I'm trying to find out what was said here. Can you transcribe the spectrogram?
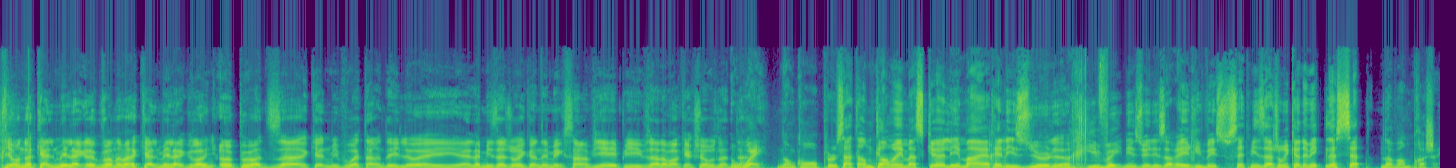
Puis on a calmé, le gouvernement a calmé la grogne un peu en disant calmez-vous, attendez, là, et euh, la mise à jour économique s'en vient puis vous allez avoir quelque chose là-dedans. Ouais, donc on peut s'attendre quand même à ce que les maires aient les yeux rivés, les yeux et les oreilles rivés sur cette mise à jour économique le 7 novembre prochain.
